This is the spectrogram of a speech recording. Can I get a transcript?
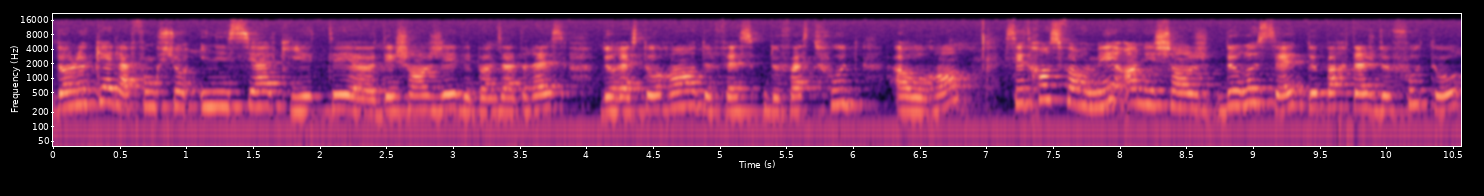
dans lequel la fonction initiale qui était euh, d'échanger des bonnes adresses de restaurants, de fast-food à Oran, s'est transformée en échange de recettes, de partage de photos,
